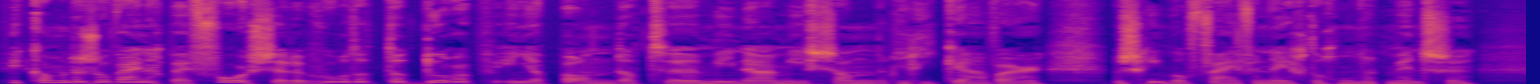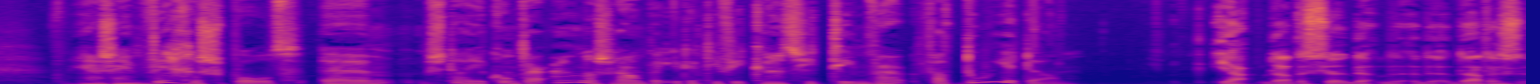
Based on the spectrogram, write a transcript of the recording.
ik, kan me er zo weinig bij voorstellen. Bijvoorbeeld dat, dat dorp in Japan, dat uh, Minami San Rika... waar misschien wel 9500 mensen ja, zijn weggespoeld. Uh, stel, je komt daar aan als rampenidentificatieteam. Waar, wat doe je dan? Ja, dat, is, dat, dat, is,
